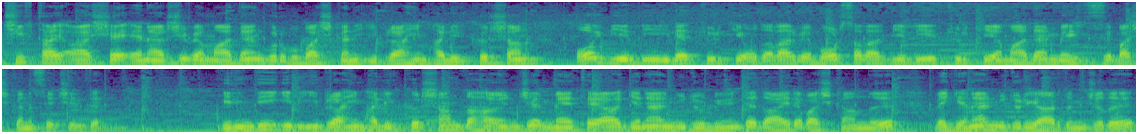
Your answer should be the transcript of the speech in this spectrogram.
Çiftay AŞ Enerji ve Maden Grubu Başkanı İbrahim Halil Kırşan, oy birliği ile Türkiye Odalar ve Borsalar Birliği Türkiye Maden Meclisi Başkanı seçildi. Bilindiği gibi İbrahim Halil Kırşan daha önce MTA Genel Müdürlüğü'nde daire başkanlığı ve genel müdür yardımcılığı,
